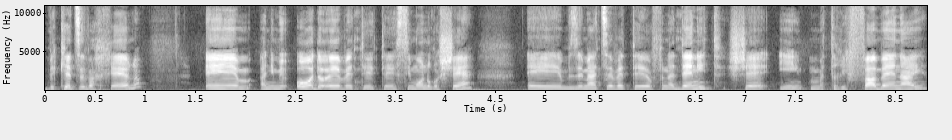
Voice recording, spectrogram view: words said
בקצב אחר. אה, אני מאוד אוהבת את אה, סימון רושה. אה, זה מעצבת אה, אופנה דנית, שהיא מטריפה בעיניי.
